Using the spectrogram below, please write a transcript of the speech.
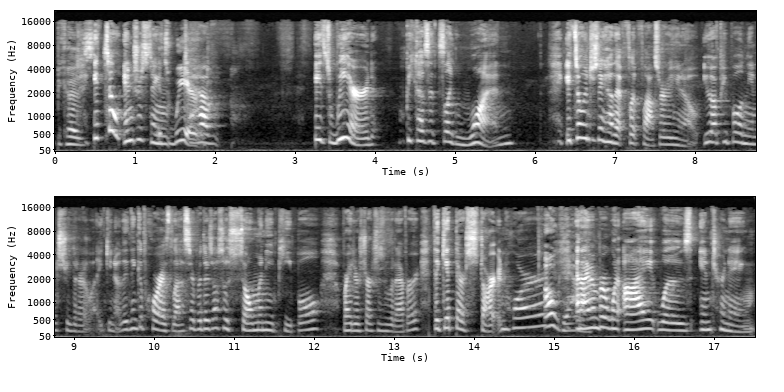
because It's so interesting. It's to weird. have- it's weird because it's like one. It's so interesting how that flip flops. Or you know, you have people in the industry that are like, you know, they think of horror as lesser, but there's also so many people, writer directors, whatever, that get their start in horror. Oh, yeah. And I remember when I was interning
